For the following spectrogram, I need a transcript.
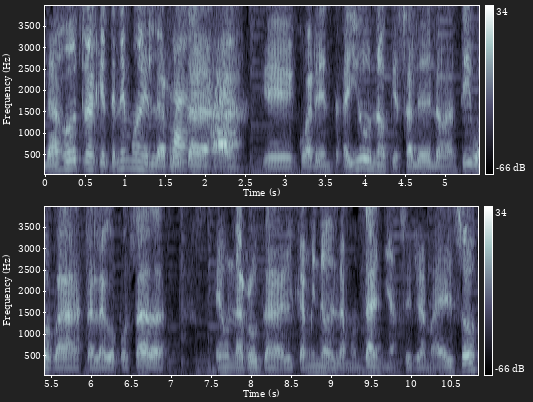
Las otras que tenemos es la ruta 41 eh, que sale de los antiguos, va hasta el lago Posadas. Es una ruta, el camino de la montaña se llama eso.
